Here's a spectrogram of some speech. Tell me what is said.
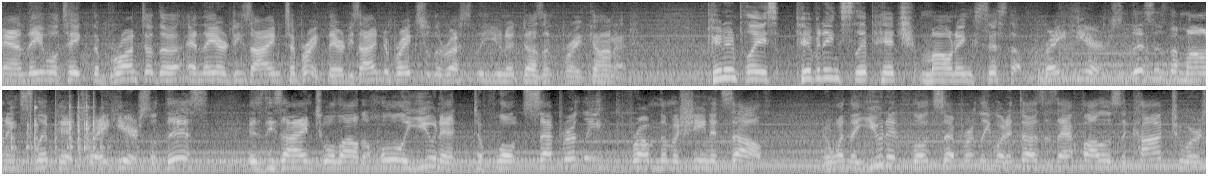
and they will take the brunt of the and they are designed to break. They are designed to break so the rest of the unit doesn't break on it. Pin in place pivoting slip hitch mounting system right here. So this is the mounting slip hitch right here. So this is designed to allow the whole unit to float separately from the machine itself. And when the unit floats separately what it does is that follows the contours.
